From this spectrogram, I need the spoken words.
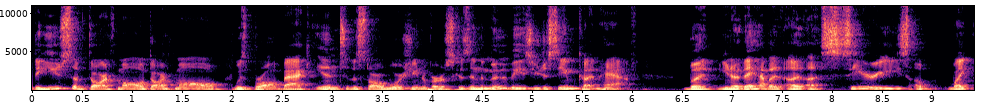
The use of Darth Maul. Darth Maul was brought back into the Star Wars universe because in the movies you just see him cut in half. But you know they have a, a, a series of like,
